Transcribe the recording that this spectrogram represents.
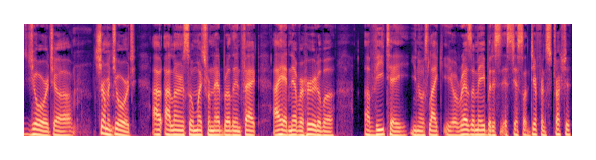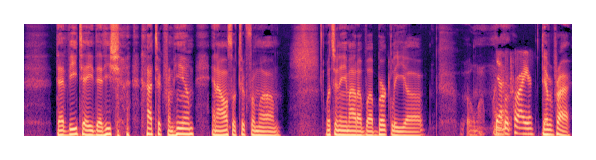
George uh, Sherman George. I, I learned so much from that brother. In fact, I had never heard of a a vitae. You know, it's like your resume, but it's it's just a different structure. That vitae that he, I took from him, and I also took from um, what's her name out of uh, Berkeley. Uh, oh Deborah Pryor. Deborah Pryor.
